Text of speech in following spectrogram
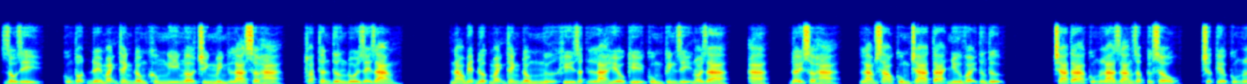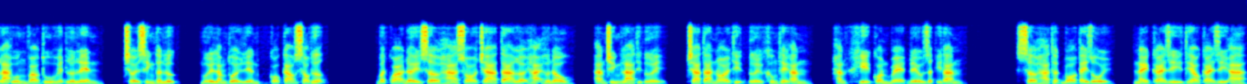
Dầu gì, cũng tốt để mạnh thanh đồng không nghi ngờ chính mình là sở hà, thoát thân tương đối dễ dàng. Nào biết được mạnh thanh đồng ngữ khí rất là hiếu kỳ cùng kinh dị nói ra à đây sở hạ làm sao cùng cha ta như vậy tương tự? Cha ta cũng là dáng dấp cực xấu, trước kia cũng là uống vào thú huyết lớn lên, trời sinh thần lực, mười lăm tuổi liền có cao sáu thước bất quá đây sở hà so cha ta lợi hại hơn đâu, ăn chính là thịt tươi, cha ta nói thịt tươi không thể ăn, hắn khi còn bé đều rất ít ăn. Sở hà thật bó tay rồi, này cái gì theo cái gì à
